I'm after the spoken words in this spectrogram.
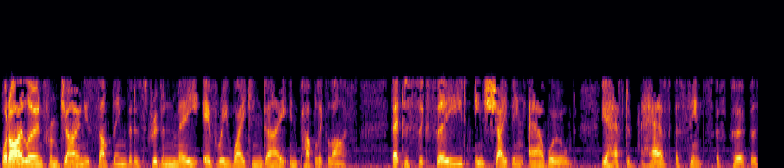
What I learned from Joan is something that has driven me every waking day in public life that to succeed in shaping our world, you have to have a sense of purpose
